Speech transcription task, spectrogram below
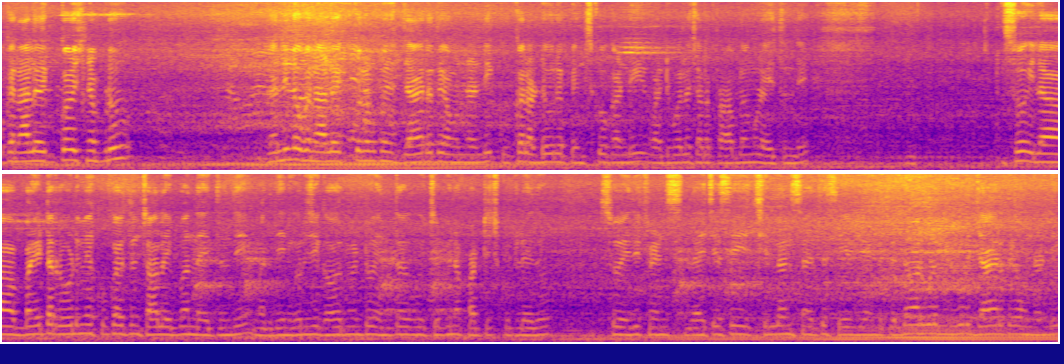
ఒక నాలుగు ఎక్కువ వచ్చినప్పుడు గల్లీలో ఒక నాలుగు ఎక్కున్నప్పుడు కొంచెం జాగ్రత్తగా ఉండండి. కుక్కలు అడ్డుగులు పెంచుకోకండి. వాటి వల్ల చాలా ప్రాబ్లం కూడా అవుతుంది. సో ఇలా బయట రోడ్డు మీద కుక్కలతో చాలా ఇబ్బంది అవుతుంది. మరి దీని గురించి గవర్నమెంట్ ఎంత చెప్పినా పట్టించుకోవట్లేదు సో ఇది ఫ్రెండ్స్ దయచేసి చిల్డ్రన్స్ అయితే సేవ్ చేయండి. పెద్దవాళ్ళు కూడా మీరు కూడా జాగ్రత్తగా ఉండండి.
